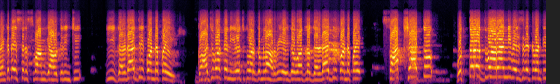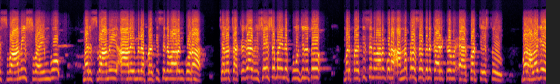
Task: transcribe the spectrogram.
వెంకటేశ్వర స్వామిగా అవతరించి ఈ గరుడాద్రి కొండపై గాజువాక నియోజకవర్గంలో అరవై ఐదో వార్డులో గరుడాద్రి కొండపై సాక్షాత్తు ఉత్తర ద్వారాన్ని వెలిసినటువంటి స్వామి స్వయంభు. మరి స్వామి ఆలయంలో ప్రతి శనివారం కూడా చాలా చక్కగా విశేషమైన పూజలతో మరి ప్రతి శనివారం కూడా అన్నప్రసాదన కార్యక్రమం ఏర్పాటు చేస్తూ మరి అలాగే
